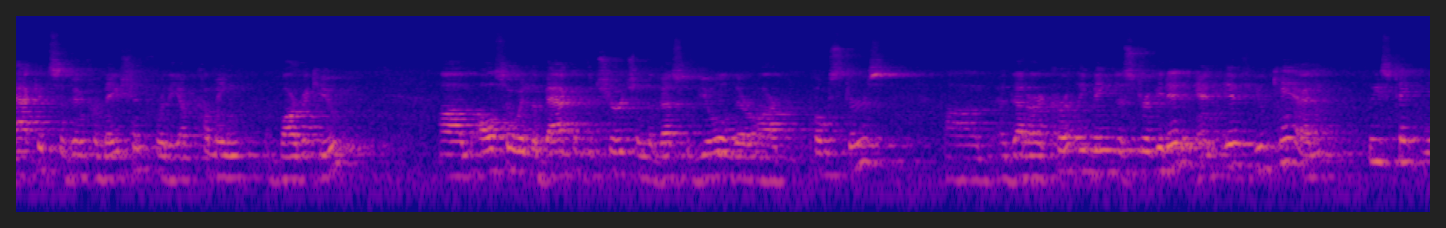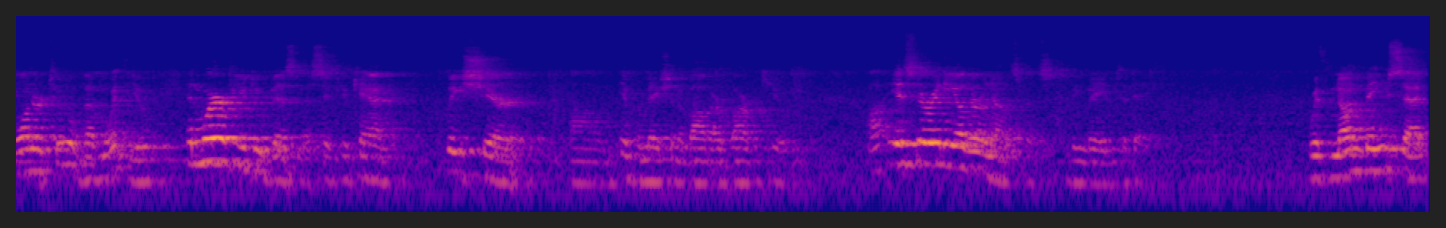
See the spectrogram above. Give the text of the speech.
packets of information for the upcoming barbecue. Um, also in the back of the church in the vestibule, there are posters um, that are currently being distributed. And if you can, please take one or two of them with you. And wherever you do business, if you can, please share um, information about our barbecue. Uh, is there any other announcements to be made today? With none being said,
